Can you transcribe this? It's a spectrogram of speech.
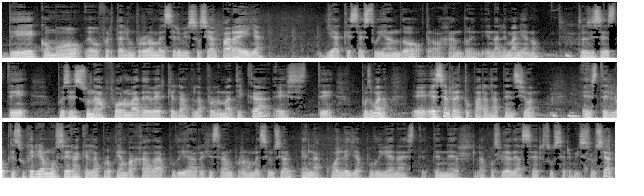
de cómo eh, ofertarle un programa de servicio social para ella, ya que está estudiando o trabajando en, Alemania, ¿no? Entonces, este, pues es una forma de ver que la, la problemática, este, pues bueno, eh, es el reto para la atención. Este, lo que sugeríamos era que la propia embajada pudiera registrar un programa de servicio social en la cual ella pudiera este, tener la posibilidad de hacer su servicio social.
